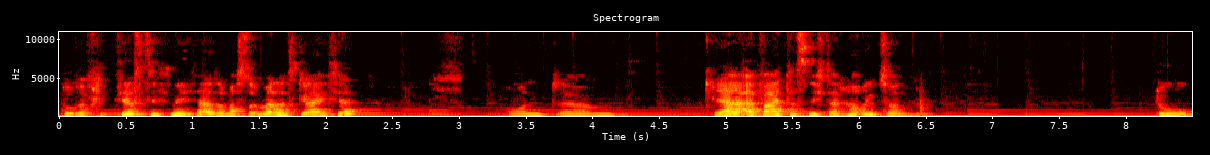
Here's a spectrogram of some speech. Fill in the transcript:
Du reflektierst dich nicht, also machst du immer das Gleiche. Und ähm, ja, erweiterst nicht deinen Horizont. Du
